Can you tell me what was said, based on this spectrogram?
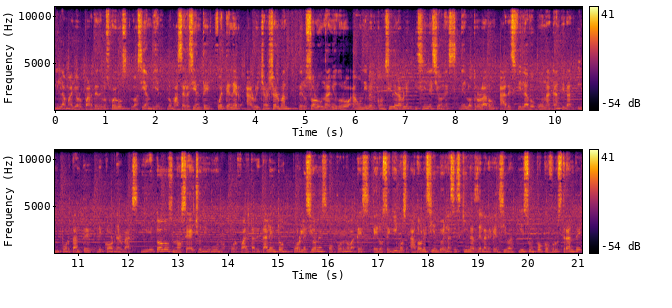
y la mayor parte de los juegos lo hacían bien. Lo más reciente fue tener a Richard Sherman, pero solo un año duró a un nivel considerable y sin lesiones. Del otro lado, ha desfilado una cantidad importante de cornerbacks y de todos no se ha hecho ninguno. Por falta de talento, por lesiones o por novatez, pero seguimos adoleciendo en las esquinas de la defensiva y es un poco frustrante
